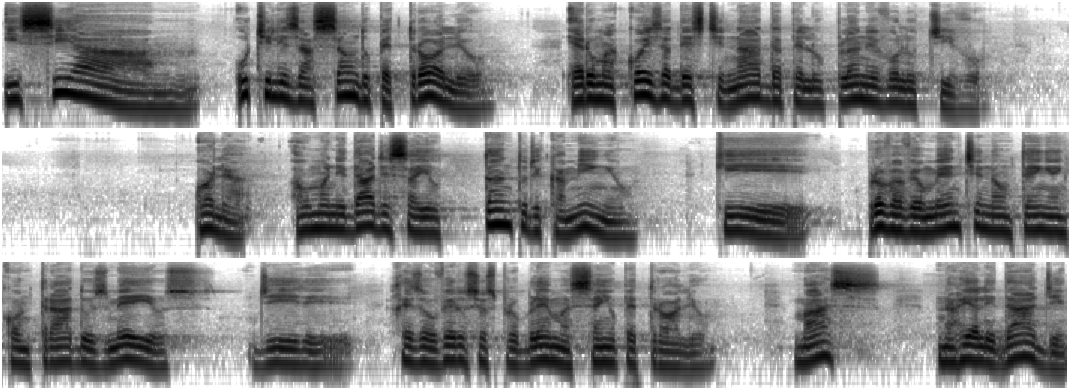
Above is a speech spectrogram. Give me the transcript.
E se a utilização do petróleo era uma coisa destinada pelo plano evolutivo? Olha, a humanidade saiu tanto de caminho que provavelmente não tenha encontrado os meios de resolver os seus problemas sem o petróleo. Mas, na realidade,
